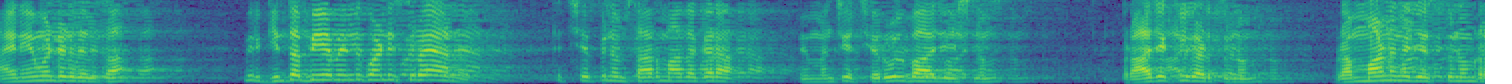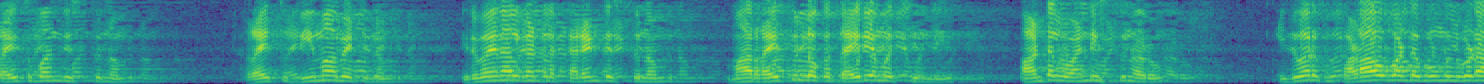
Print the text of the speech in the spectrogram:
ఆయన ఏమంటాడు తెలుసా? మీరు గింత బియ్యం ఎందుకు పండిస్తురా అన్నాడు. చెప్పినాం సార్ మా దగ్గర మేము మంచిగా చెరువులు బాగా చేసినాం. ప్రాజెక్టులు కడుతున్నాం బ్రహ్మాండంగా చేస్తున్నాం రైతు బంధు ఇస్తున్నాం రైతు బీమా పెట్టినాం ఇరవై నాలుగు గంటల కరెంట్ ఇస్తున్నాం. మా రైతుల్లో ఒక ధైర్యం వచ్చింది పంటలు పండిస్తున్నారు. ఇదివరకు పడావు పడ్డ భూములు కూడా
